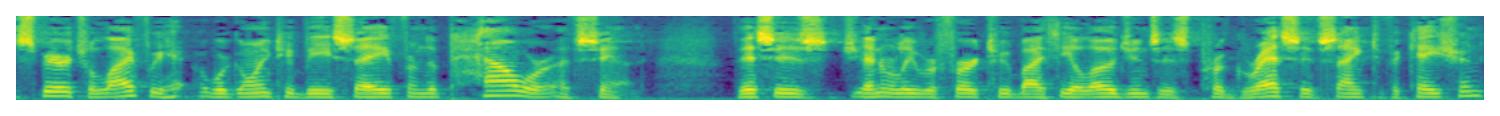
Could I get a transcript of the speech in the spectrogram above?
spiritual life we ha- we're going to be saved from the power of sin. This is generally referred to by theologians as progressive sanctification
